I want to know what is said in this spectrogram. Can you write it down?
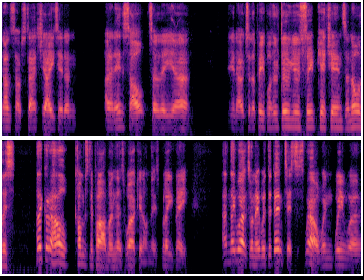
unsubstantiated and, and an insult to the uh, you know to the people who do use soup kitchens and all this. They've got a whole comms department that's working on this believe me. And they worked on it with the dentists as well when we were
